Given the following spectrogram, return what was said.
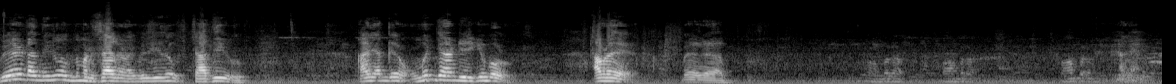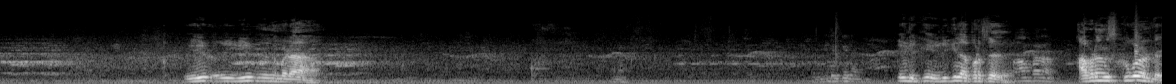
വേണ്ട നിങ്ങളൊന്ന് മനസ്സിലാക്കണം. ഇവർ ചെയ്ത് ചതിയു അങ്ങനെ ഉമ്മൻചാണ്ടി ഇരിക്കുമ്പോൾ അവിടെ പിന്നെ ഈ ഈ നമ്മുടെ ഇടുക്കി ഇടുക്കിയിലപ്പുറത്ത് അവിടെ ഒരു സ്കൂളുണ്ട്.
